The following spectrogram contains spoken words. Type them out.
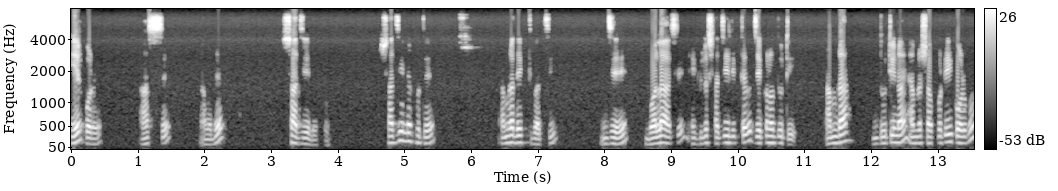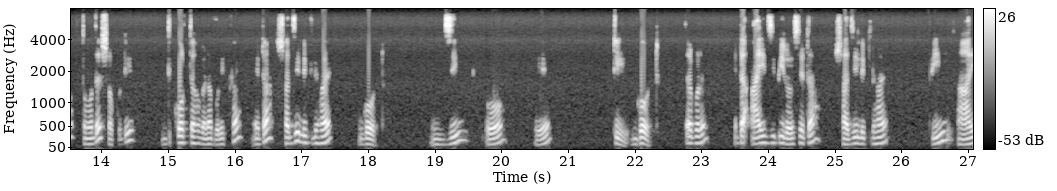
এরপরে আসছে আমাদের সাজিয়ে লেখো। সাজিয়ে লেখোতে আমরা দেখতে পাচ্ছি যে বলা আছে, এগুলো সাজিয়ে লিখতে হবে যে কোনো দুটি। আমরা দুটি নয়, আমরা সবকটিই করব। তোমাদের সবকটি করতে হবে না পরীক্ষা। এটা সাজিয়ে লিখলে হয় গোট। জি ও এ টি গোট। তারপরে এটা আইজিপি রয়েছে, এটা সাজিয়ে লিখলে হয় P I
